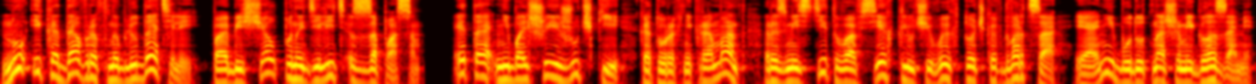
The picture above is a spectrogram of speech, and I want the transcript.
Ну и кадавров-наблюдателей пообещал понаделить с запасом. Это небольшие жучки, которых некромант разместит во всех ключевых точках дворца, и они будут нашими глазами.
